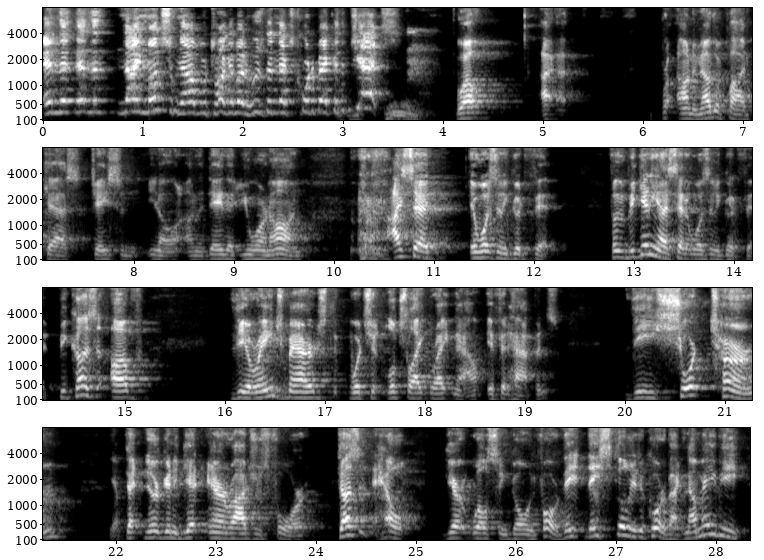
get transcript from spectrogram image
And then, nine months from now, we're talking about who's the next quarterback of the Jets. Well, I- on another podcast, Jason, you know, on the day that you weren't on, I said it wasn't a good fit. From the beginning, I said it wasn't a good fit because of the arranged marriage, which it looks like right now, if it happens, the short term Yep. that they're going to get Aaron Rodgers for doesn't help Garrett Wilson going forward. They, they still need a quarterback. Now, maybe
